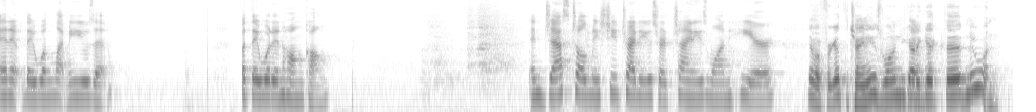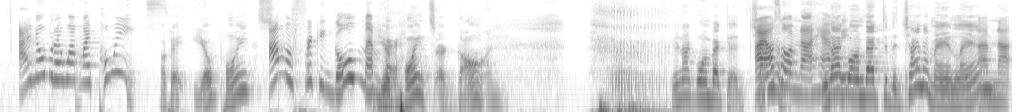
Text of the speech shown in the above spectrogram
and it, they wouldn't let me use it. But they would in Hong Kong. And Jess told me she tried to use her Chinese one here. Yeah, but forget the Chinese one. You got to get the new one. I know, but I want my points. Okay, your points. I'm a freaking gold member. Your points are gone. You're not going back to China. I also am not happy. You're not going back to the China man land. I'm not.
